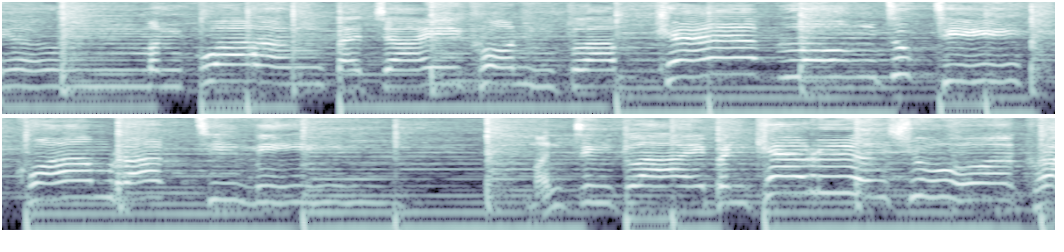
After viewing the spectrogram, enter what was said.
ยลมันกว้างแต่ใจคนกลับแคบลงทุกที ความรักที่มี มันจึงกลายเป็นแค่เรื่องชั่วคราว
